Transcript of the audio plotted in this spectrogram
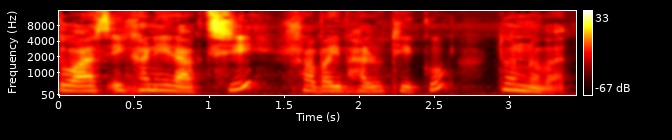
তো আজ এখানেই রাখছি। সবাই ভালো থেকো। ধন্যবাদ।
